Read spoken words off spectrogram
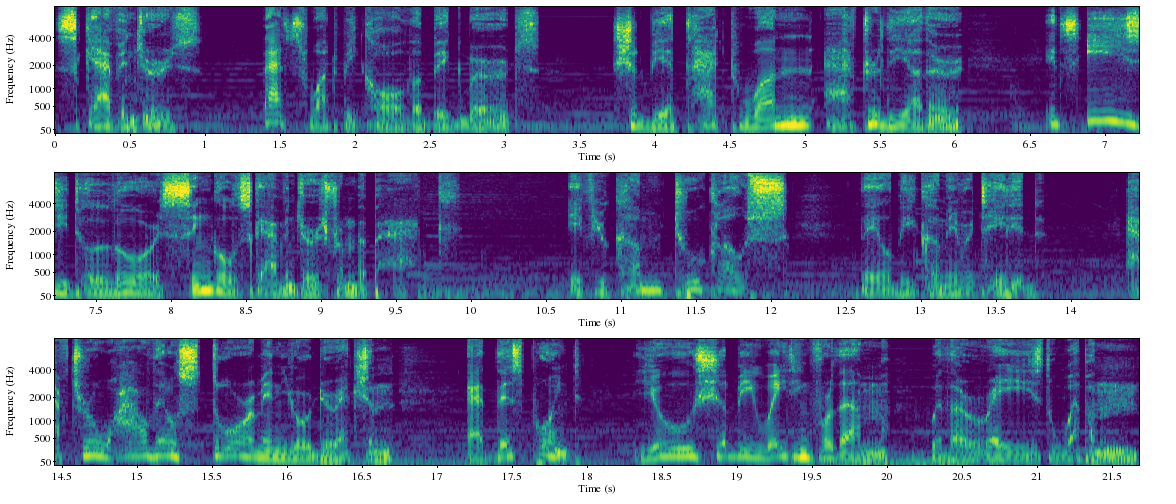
Scavengers. That's what we call the big birds. Should be attacked one after the other. It's easy to lure single scavengers from the pack. If you come too close, they'll become irritated. After a while, they'll storm in your direction. At this point, you should be waiting for them with a raised weapon.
